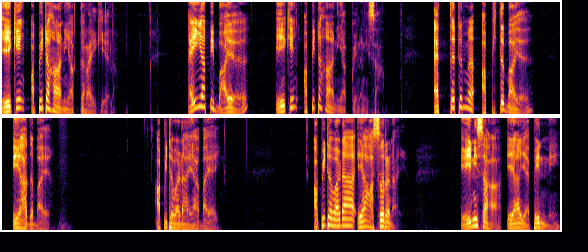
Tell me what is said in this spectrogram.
ඒකෙන් අපිට හානියක් කරයි කියලා. ඇයි අපි බය ඒකෙන් අපිට හානියක් වෙන නිසා. ඇත්තටම අපිට බය එයාද බය. අපිට වඩා එයා බයයි. අපිට වඩා එයා අසරණයි. ඒ නිසා එයා යැපෙන්නේ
